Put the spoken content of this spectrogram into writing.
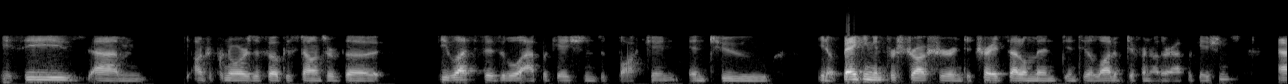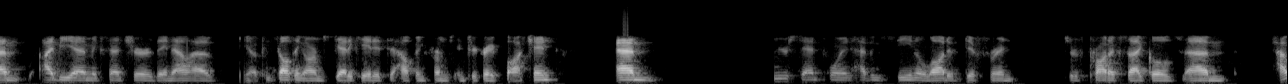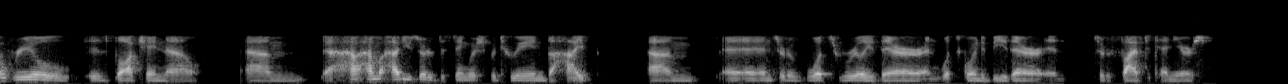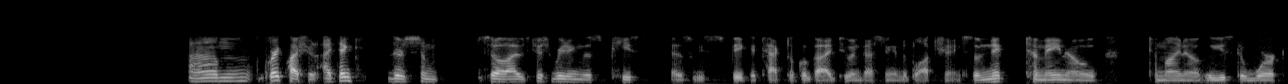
VCs, um, entrepreneurs have focused on sort of the the less visible applications of blockchain into you know, banking infrastructure, into trade settlement, into a lot of different other applications. And IBM, Accenture, they now have you know consulting arms dedicated to helping firms integrate blockchain. And from your standpoint, having seen a lot of different sort of product cycles, um, how real is blockchain now? Um, how, how, how do you sort of distinguish between the hype um, and, and sort of what's really there and what's going to be there in sort of five to ten years? Um, great question. I think there's some. So I was just reading this piece as we speak, a tactical guide to investing in the blockchain. So Nick Tomaino, Tomaino, who used to work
